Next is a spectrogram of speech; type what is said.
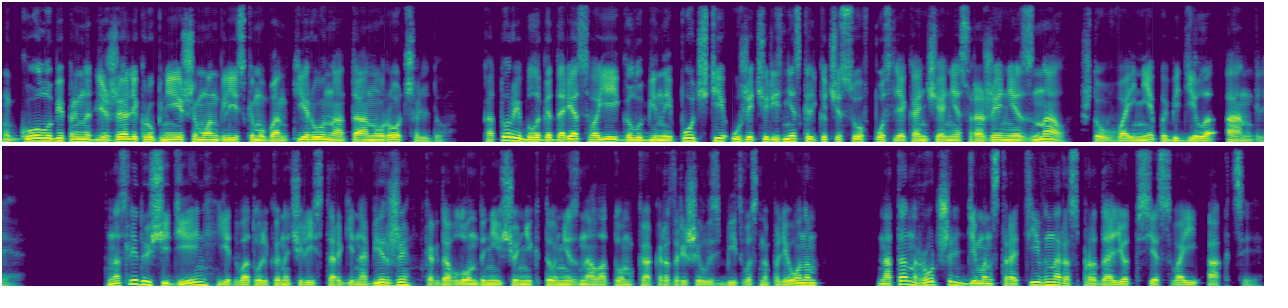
Голуби принадлежали крупнейшему английскому банкиру Натану Ротшильду, который благодаря своей голубиной почте уже через несколько часов после окончания сражения знал, что в войне победила Англия. На следующий день, едва только начались торги на бирже, когда в Лондоне еще никто не знал о том, как разрешилась битва с Наполеоном, Натан Ротшильд демонстративно распродает все свои акции.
